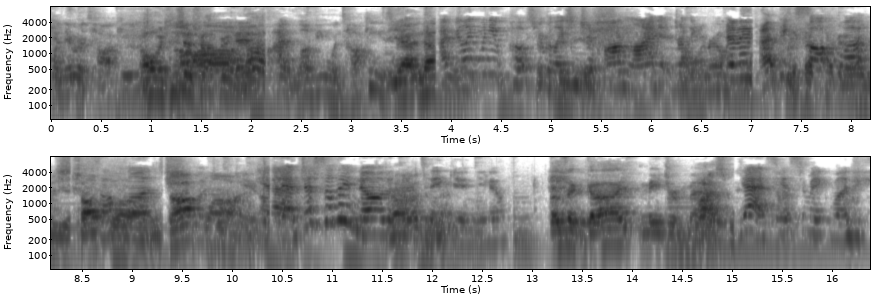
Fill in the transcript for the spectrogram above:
When they were talking. Oh, she just dropped her name. I love you when talking is Yeah, no. I feel like when you post your relationship online, it really oh ruins. And then I think soft launch. Soft Soft launch. launch. Soft Which launch. Yeah. Yeah, just so they know that they're that's taken, you know? Does a guy major Last matter? Yes, he has to make money.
